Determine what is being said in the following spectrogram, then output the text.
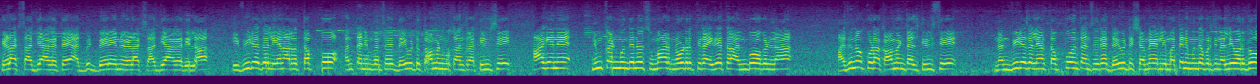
ಹೇಳಕ್ಕೆ ಸಾಧ್ಯ ಆಗುತ್ತೆ. ಅದು ಬಿಟ್ಟು ಬೇರೆ ಏನು ಹೇಳಕ್ಕೆ ಸಾಧ್ಯ ಆಗೋದಿಲ್ಲ. ಈ ವಿಡಿಯೋದಲ್ಲಿ ಏನಾದರೂ ತಪ್ಪು ಅಂತ ನಿಮ್ಗೆ ಅನ್ಸುತ್ತೆ ದಯವಿಟ್ಟು ಕಾಮೆಂಟ್ ಮುಖಾಂತರ ತಿಳಿಸಿ. ಹಾಗೆಯೇ ನಿಮ್ಮ ಕಣ್ಣು ಮುಂದೆನೂ ಸುಮಾರು ನೋಡಿರ್ತೀರ ಇದೇ ಥರ ಅನುಭವಗಳನ್ನ ಅದನ್ನು ಕೂಡ ಕಾಮೆಂಟಲ್ಲಿ ತಿಳಿಸಿ. ನನ್ನ ವಿಡಿಯೋದಲ್ಲಿ ಏನೋ ತಪ್ಪು ಅಂತ ಅನ್ಸಿದ್ರೆ ದಯವಿಟ್ಟು ಕ್ಷಮೆ ಇರಲಿ. ಮತ್ತೆ ನಿಮ್ಮ ಮುಂದೆ ಬರ್ತೀನಿ ಅಲ್ಲಿವರೆಗೂ.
